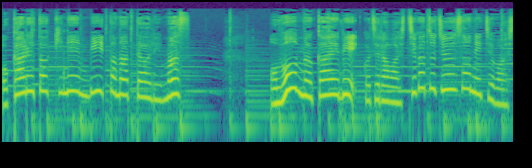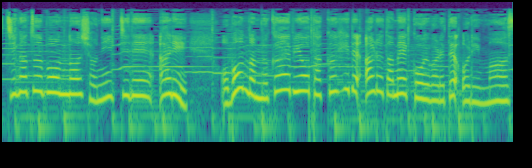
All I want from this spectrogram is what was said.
オカルト記念日となっております。お盆迎え日。こちらは7月13日は7月盆の初日でありお盆の迎え日を炊く日であるためこう言われております。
